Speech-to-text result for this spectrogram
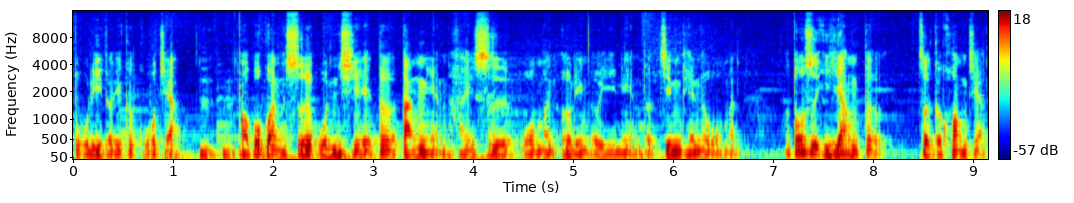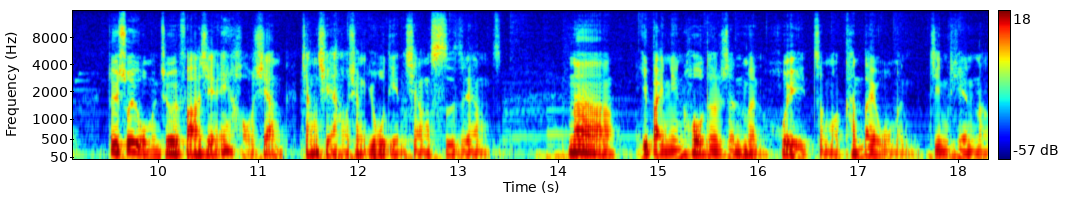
独立的一个国家，嗯嗯，哦，不管是文协的当年，还是我们二零二一年的今天的我们，都是一样的这个框架，对，所以我们就会发现，哎，好像讲起来好像有点相似这样子。那一百年后的人们会怎么看待我们今天呢？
